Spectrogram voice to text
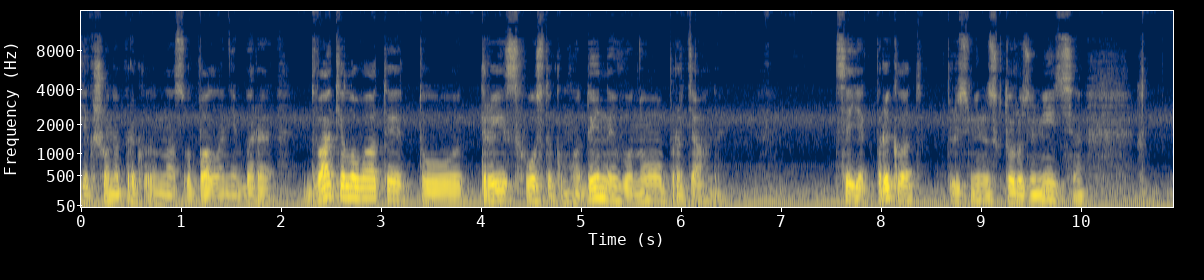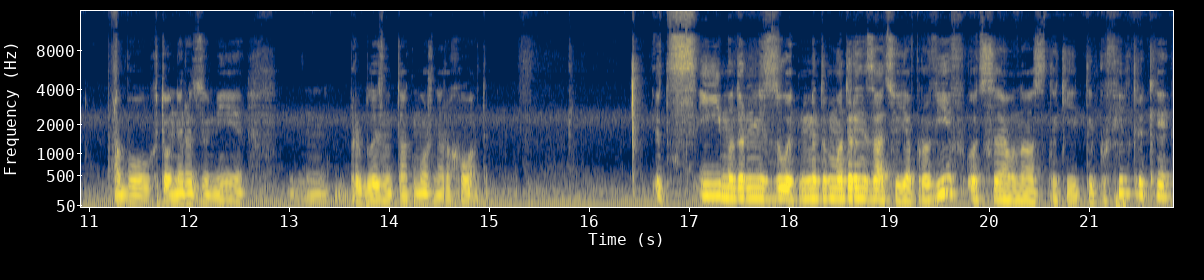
Якщо, наприклад, у нас опалення бере 2 кВт, то 3 з хвостиком години воно протягне. Це як приклад, плюс-мінус, хто розуміється, або хто не розуміє, приблизно так можна рахувати. І модернізацію я провів. Оце у нас такі типу фільтрики.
